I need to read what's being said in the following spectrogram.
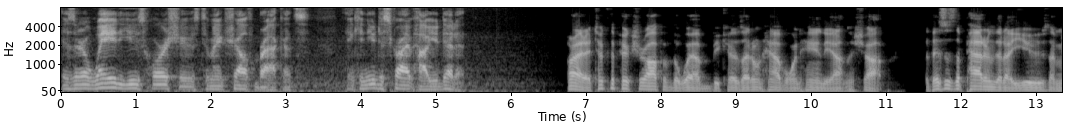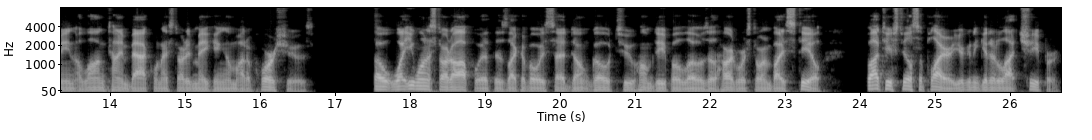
is there a way to use horseshoes to make shelf brackets? And can you describe how you did it? All right, I took the picture off of the web because I don't have one handy out in the shop. But this is the pattern that I used, I mean, a long time back when I started making them out of horseshoes. So what you want to start off with is, like I've always said, don't go to Home Depot, Lowe's, or the hardware store and buy steel. Go out to your steel supplier. You're going to get it a lot cheaper.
